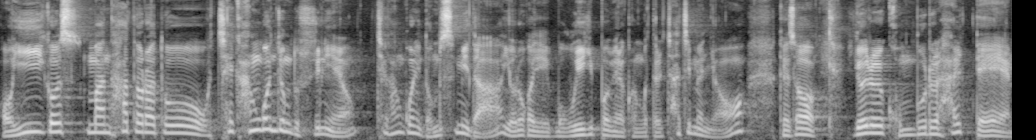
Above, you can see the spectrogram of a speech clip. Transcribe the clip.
어, 이것만 하더라도 책 한 권 정도 수준이에요 책 한 권이 넘습니다. 여러 가지 뭐 우회기법이나 그런 것들을 찾으면요. 그래서 이거를 공부를 할 때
